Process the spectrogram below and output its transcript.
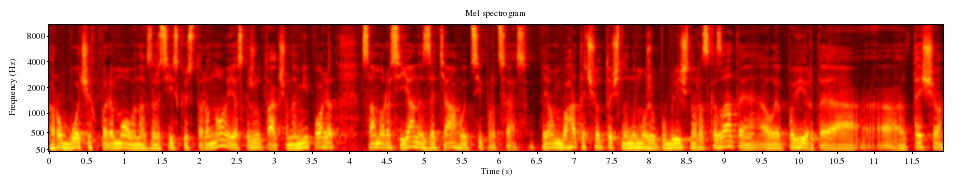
робочих перемовинах з російською стороною, я скажу так, що, на мій погляд, саме росіяни затягують ці процеси. Я вам багато чого точно не можу публічно розказати, але повірте, е, те, що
